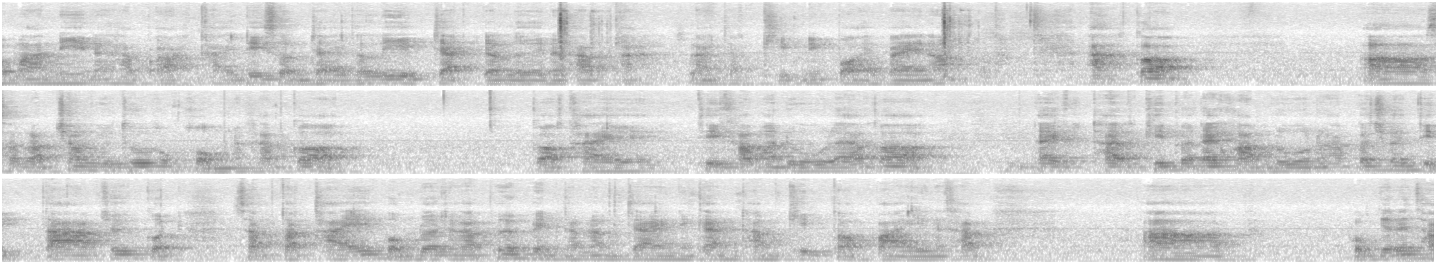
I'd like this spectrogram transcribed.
ประมาณนี้นะครับอะใครที่สนใจก็รีบจัดกันเลยนะครับอะหลังจากคลิปนี้ปล่อยไปเนาะอะก็อ่าสำหรับช่อง YouTube ของผมนะครับ ก็ก็ใครที่เข้ามาดูแล้วก็ได้ถ้าคิดว่าได้ความรู้นะครับ ก็ช่วยติดตามช่วยกด subscribe ผมด้วยนะครับ เพื่อเป็นกำลังใจในการทำคลิปต่อไปนะครับอ่า ผมจะได้ท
